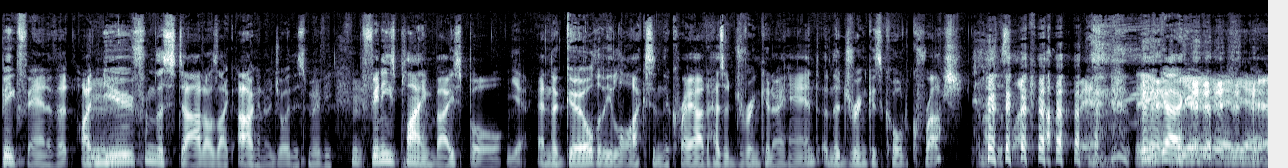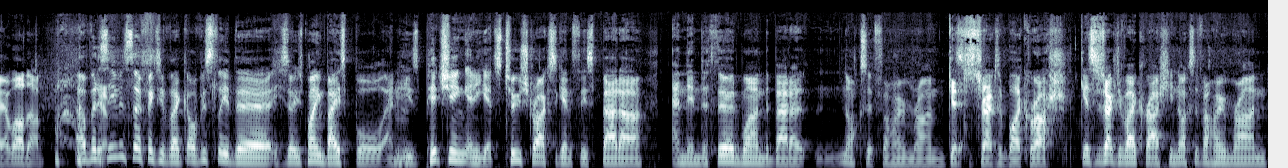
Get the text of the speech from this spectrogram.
Big fan of it. Mm. I knew from the start I was like, oh, I'm going to enjoy this movie. Finney's playing baseball, Hmm. Yeah. and the girl that he likes in the crowd has a drink in her hand, and the drink is called Crush. And I'm just like, oh, man, there you go. Yeah, yeah, yeah. yeah, well done. Uh, but it's even so effective. Like obviously the so he's playing baseball and he's pitching and he gets two strikes against this batter, and then the third one the batter knocks it for home run. Gets distracted by Crush. gets distracted by Crush. He knocks it for home run.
